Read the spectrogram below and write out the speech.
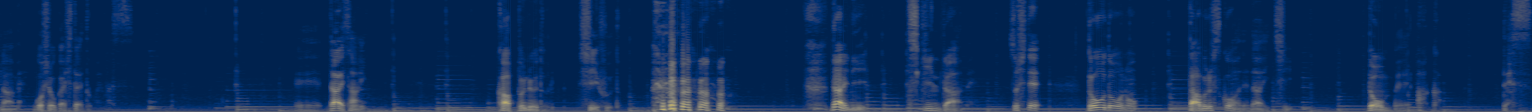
ラーメンご紹介したいと思います、えー第3位。カップヌードルシーフード。第2位。チキンラーメン。そして堂々のダブルスコアで第1位。どん兵衛赤です。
